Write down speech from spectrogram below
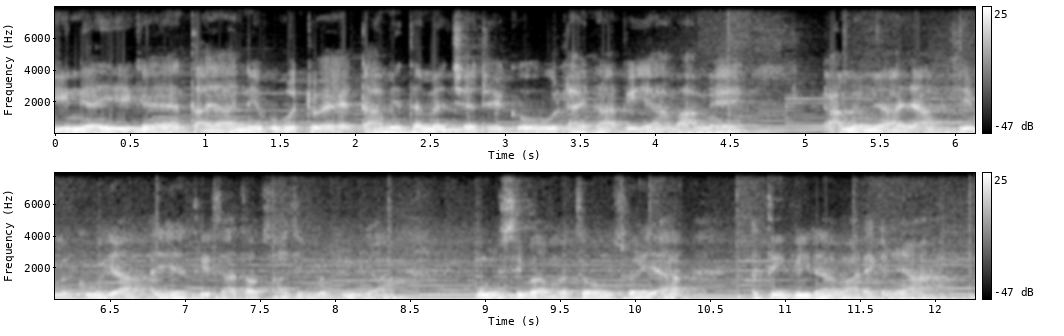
ဒီနေ့ရေကန်တာယာနေဖို့အတွက်တားမြစ်သက်မဲ့ချက်တွေကိုလိုက်နာပေးရပါမယ်။ဒါမှမများရရေမကူးရအရက်သေးစားတော့စားခြင်းမပြုရမူးစီဘမသုံးဆွဲရအတိပေးထားပါတယ်ခင်ဗျာ။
